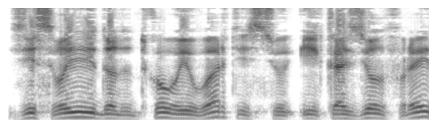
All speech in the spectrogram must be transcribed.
зі своєю додатковою вартістю і Казьол Фрейд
